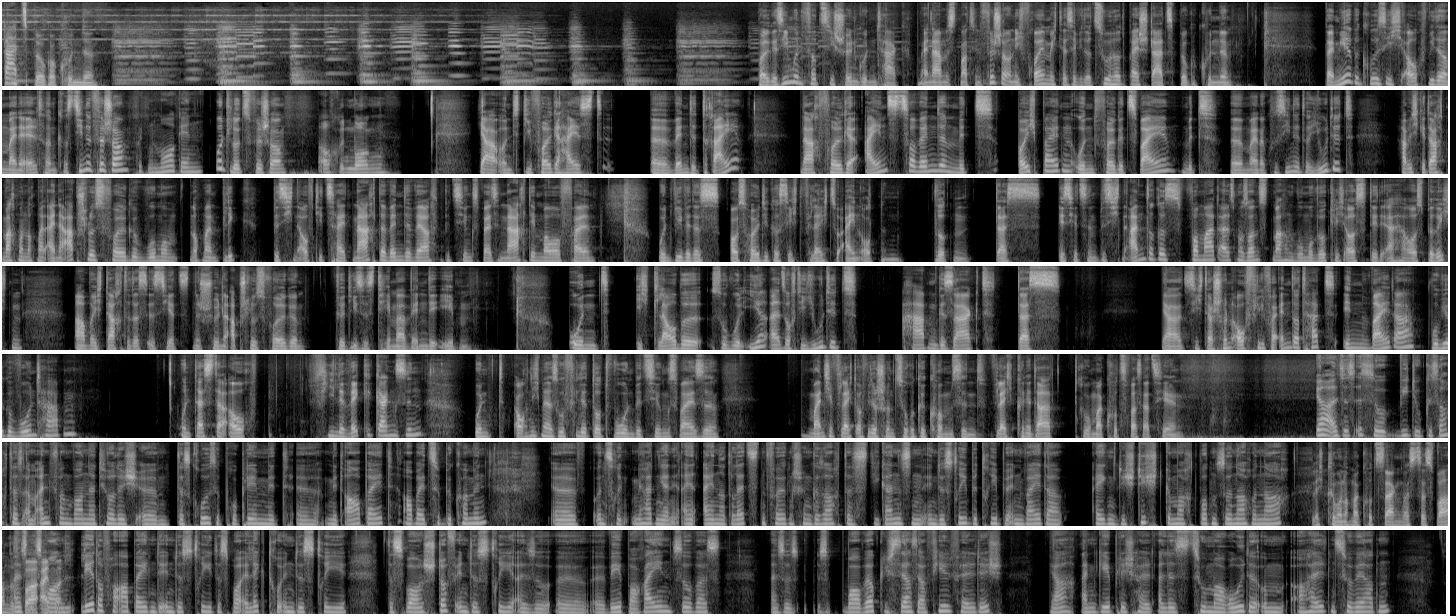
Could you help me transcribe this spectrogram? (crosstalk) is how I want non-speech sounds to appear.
Staatsbürgerkunde. Folge 47, schönen guten Tag. Mein Name ist Martin Fischer und ich freue mich, dass ihr wieder zuhört bei Staatsbürgerkunde. Bei mir begrüße ich auch wieder meine Eltern Christine Fischer. Guten Morgen. Und Lutz Fischer. Auch guten Morgen. Ja, und die Folge heißt äh, Wende 3. Nach Folge 1 zur Wende mit euch beiden und Folge 2 mit äh, meiner Cousine, der Judith, habe ich gedacht, machen wir nochmal eine Abschlussfolge, wo wir nochmal einen Blick ein bisschen auf die Zeit nach der Wende werfen, beziehungsweise nach dem Mauerfall und wie wir das aus heutiger Sicht vielleicht so einordnen würden. Das ist jetzt ein bisschen anderes Format, als wir sonst machen, wo wir wirklich aus der DDR heraus berichten. Aber ich dachte, das ist jetzt eine schöne Abschlussfolge für dieses Thema Wende eben. Und ich glaube, sowohl ihr als auch die Judith haben gesagt, dass ja, sich da schon auch viel verändert hat in Weida, wo wir gewohnt haben. Und dass da auch viele weggegangen sind und auch nicht mehr so viele dort wohnen, beziehungsweise manche vielleicht auch wieder schon zurückgekommen sind. Vielleicht könnt ihr darüber mal kurz was erzählen. Ja, also es ist so, wie du gesagt hast, am Anfang war natürlich äh, das große Problem mit, äh, mit Arbeit, Arbeit zu bekommen. Äh, unsere, wir hatten ja in einer der letzten Folgen schon gesagt, dass die ganzen Industriebetriebe in Weida eigentlich dicht gemacht wurden, so nach und nach. Vielleicht können wir noch mal kurz sagen, was das waren. Das also war das war lederverarbeitende Industrie, das war Elektroindustrie, das war Stoffindustrie, also äh, äh, Webereien, sowas. Also es, es, war wirklich sehr, sehr vielfältig. Ja, angeblich halt alles zu marode, um erhalten zu werden.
